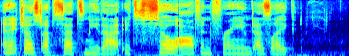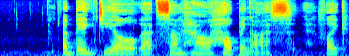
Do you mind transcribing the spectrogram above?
And it just upsets me that it's so often framed as like a big deal that's somehow helping us. Like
